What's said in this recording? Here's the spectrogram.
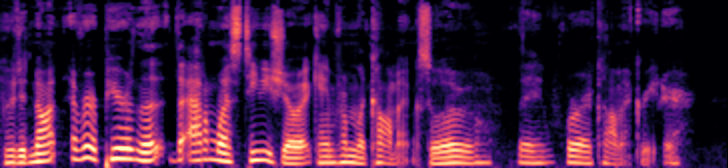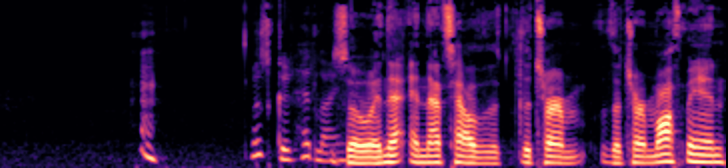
who did not ever appear in the, the Adam West TV show. It came from the comic, so they were a comic reader. That's a good headline. So and that and that's how the, the term the term Mothman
